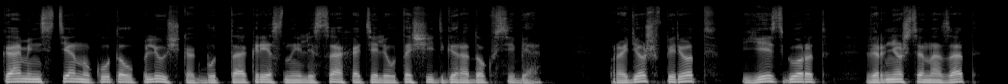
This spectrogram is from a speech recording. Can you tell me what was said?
камень стен укутал плющ, как будто окрестные леса хотели утащить городок в себя. Пройдешь вперед, есть город, вернешься назад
